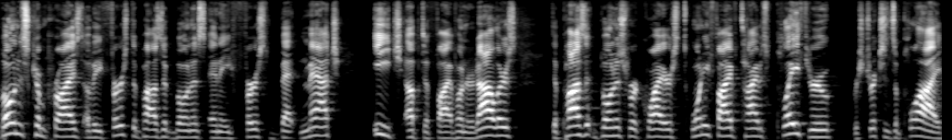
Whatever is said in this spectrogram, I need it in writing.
Bonus comprised of a first deposit bonus and a first bet match, each up to $500. Deposit bonus requires 25 times playthrough. Restrictions apply.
